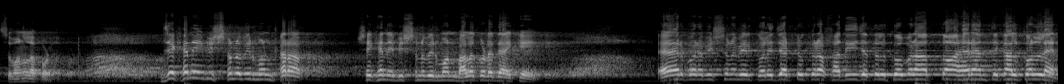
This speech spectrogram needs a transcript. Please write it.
সুবহানাল্লাহ, পড়ো। যেখানে বিশ্বনবীর মন খারাপ, সেখানে বিশ্বনবীর মন ভালো করে দেয় কে? এরপরে বিশ্বনবীর কলিজার টুকরা খাদিজাতুল কুবরা তাহের ইন্তেকাল করলেন।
